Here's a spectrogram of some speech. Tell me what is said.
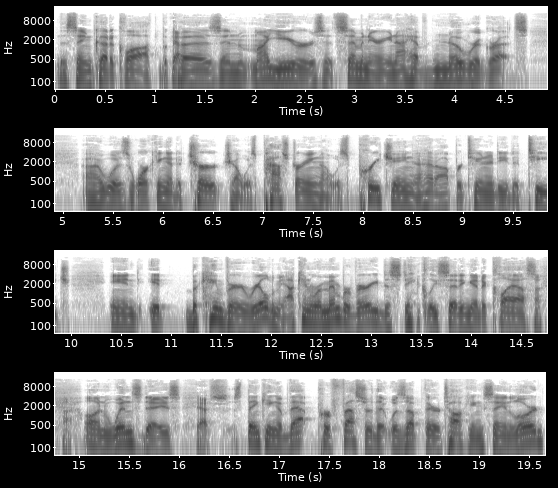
the same cut of cloth because in my years at seminary, and I have no regrets. I was working at a church, I was pastoring, I was preaching, I had opportunity to teach, and it became very real to me. I can remember very distinctly sitting in a class on Wednesdays, Yes. thinking of that professor that was up there talking, saying, Lord,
